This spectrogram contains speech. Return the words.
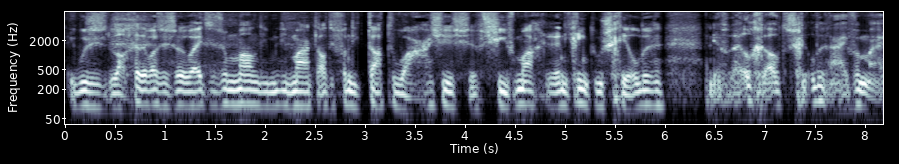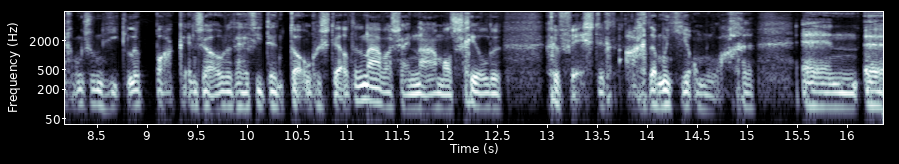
ik moest eens lachen. Er was eens zo, weet je, zo'n man die, die maakte altijd van die tatoeages, Schiefmacher. En die ging toen schilderen. En die heeft een heel grote schilderij van mij. Zo'n Hitlerpak en zo. Dat heeft hij tentoongesteld. En daarna was zijn naam als schilder gevestigd. Ach, daar moet je om lachen. En uh,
